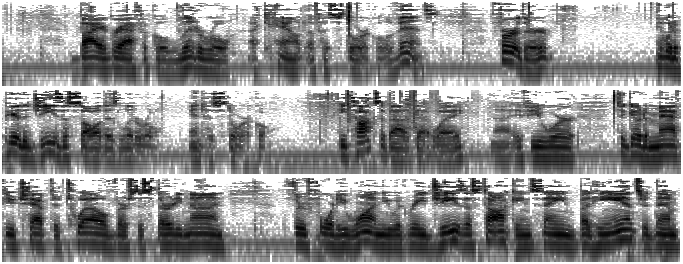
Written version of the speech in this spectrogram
biographical, literal account of historical events. Further, it would appear that Jesus saw it as literal and historical. He talks about it that way. Uh, if you were to go to Matthew chapter 12 verses 39 through 41, you would read Jesus talking saying, but he answered them,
